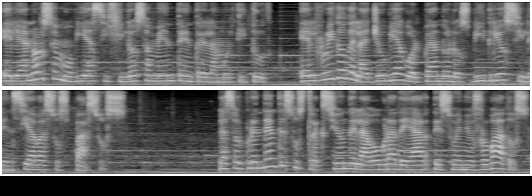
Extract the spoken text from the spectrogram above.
Eleanor se movía sigilosamente entre la multitud. El ruido de la lluvia golpeando los vidrios silenciaba sus pasos. La sorprendente sustracción de la obra de arte Sueños Robados,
